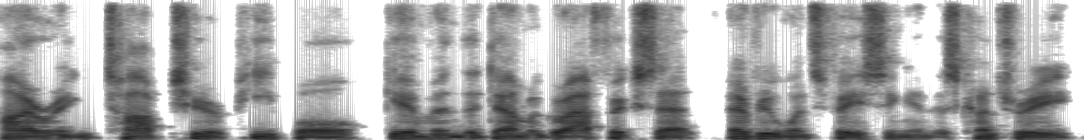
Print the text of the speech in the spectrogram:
hiring top tier people, given the demographics that everyone's facing in this country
